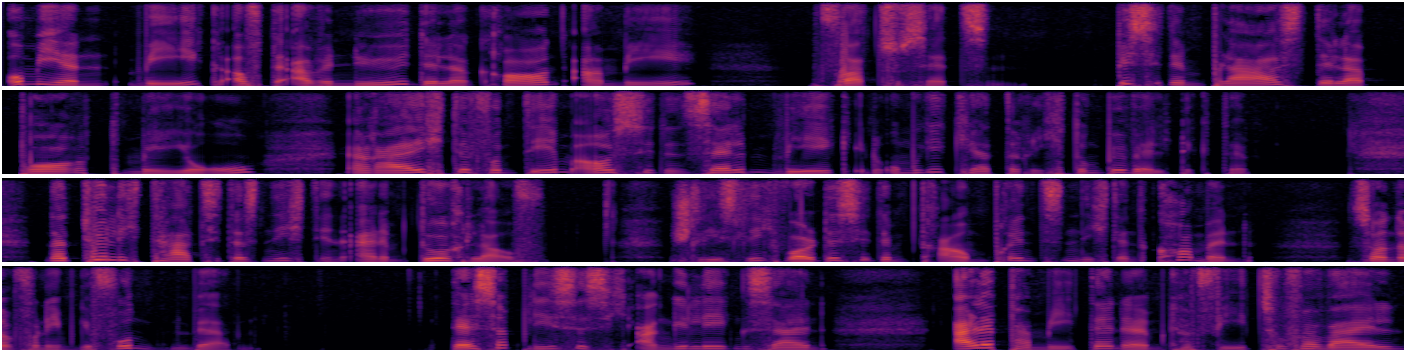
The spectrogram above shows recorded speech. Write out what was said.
um ihren Weg auf der Avenue de la Grande Armée fortzusetzen, bis sie den Place de la Porte Meillon erreichte, von dem aus sie denselben Weg in umgekehrter Richtung bewältigte. Natürlich tat sie das nicht in einem Durchlauf. Schließlich wollte sie dem Traumprinzen nicht entkommen, sondern von ihm gefunden werden. Deshalb ließ es sich angelegen sein, alle paar Meter in einem Café zu verweilen,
